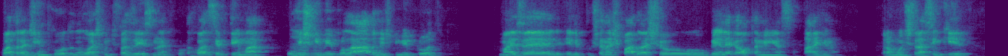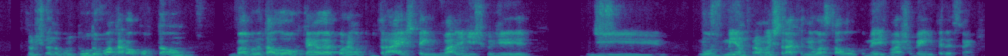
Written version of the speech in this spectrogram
quadradinho, porque o Oda não gosta muito de fazer isso, né? Quase sempre tem uma, um uhum. risquinho meio pro lado, um risquinho meio pro outro. Mas é, ele, ele puxando a espada eu acho bem legal também essa página. para mostrar assim que estão chegando com tudo, vão atacar o portão, o bagulho tá louco, tem a galera correndo por trás, tem vários riscos de, de movimento para mostrar que o negócio tá louco mesmo, eu acho bem interessante.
